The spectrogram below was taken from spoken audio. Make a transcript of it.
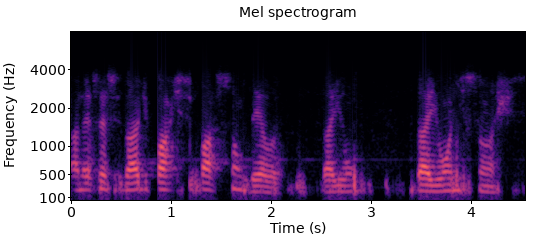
a necessidade de participação dela, da, Ion, da Ione Sanches.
